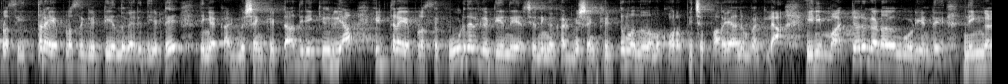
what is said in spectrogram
പ്ലസ് ഇത്ര എ പ്ലസ് കിട്ടിയെന്ന് കരുതിയിട്ട് നിങ്ങൾക്ക് അഡ്മിഷൻ കിട്ടാതിരിക്കില്ല. ഇത്ര എ പ്ലസ് കൂടുതൽ കിട്ടിയെന്ന് വിചാരിച്ച് നിങ്ങൾക്ക് അഡ്മിഷൻ കിട്ടുമെന്ന് നമുക്ക് ഉറപ്പിച്ച് പറയാനും പറ്റില്ല. ഇനി മറ്റൊരു ഘടകം കൂടിയുണ്ട്. നിങ്ങൾ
